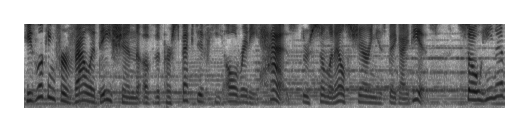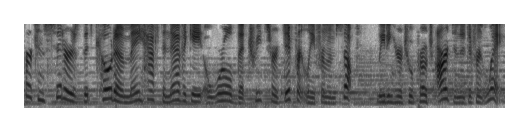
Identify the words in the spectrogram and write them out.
He's looking for validation of the perspective he already has through someone else sharing his big ideas. So he never considers that Coda may have to navigate a world that treats her differently from himself, leading her to approach art in a different way.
